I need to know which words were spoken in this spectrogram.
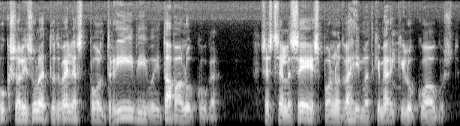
uks oli suletud väljastpoolt riivi või tabalukuga, sest selle sees polnud vähimatki märki lukuaugust.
